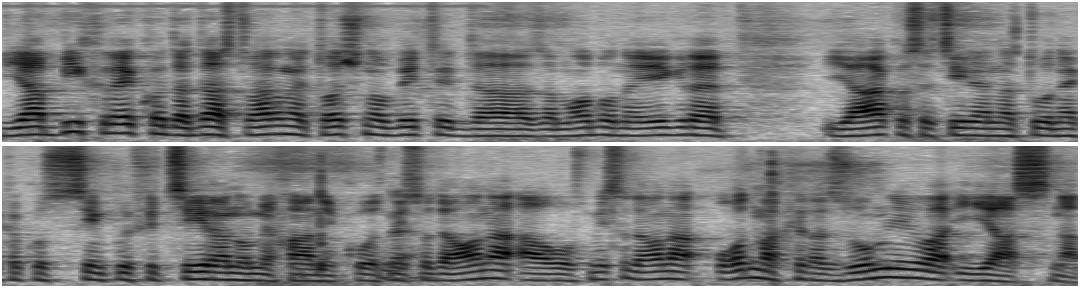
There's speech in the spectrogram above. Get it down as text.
ja bih rekao da da, stvarno je točno u biti da za mobilne igre jako se cilja na tu nekakvu simplificiranu mehaniku, u Da. smislu da ona, a u smislu da ona odmah razumljiva i jasna.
